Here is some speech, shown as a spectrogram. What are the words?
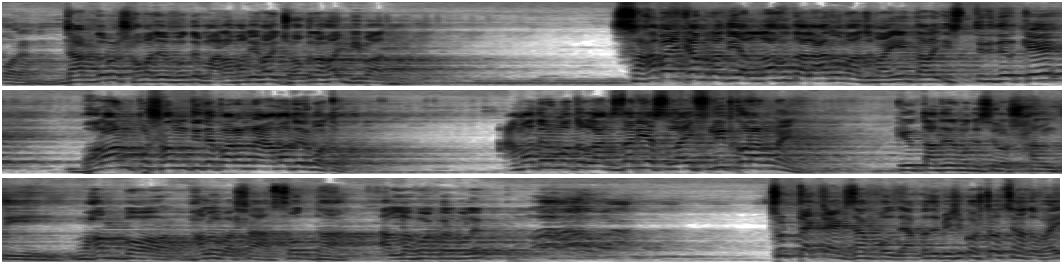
করে না। যার দরুন সমাজের মধ্যে মারামারি হয়, ঝগড়া হয়, বিবাদ হয়। সাহাবাই কামরাদি আল্লাহ তাল আনু মাজমাইন তারা স্ত্রীদেরকে ভরণ পোষণ দিতে পারেন না আমাদের মতো। আমাদের মতো লাক্সারিয়াস লাইফ লিড করার নাই। কিন্তু তাদের মধ্যে ছিল শান্তি, মহব্বত, ভালোবাসা, শ্রদ্ধা। আল্লাহ আকবার বলেন। ছোট্ট একটা এক্সাম্পল দেয় আপনাদের বেশি কষ্ট হচ্ছে না তো ভাই?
